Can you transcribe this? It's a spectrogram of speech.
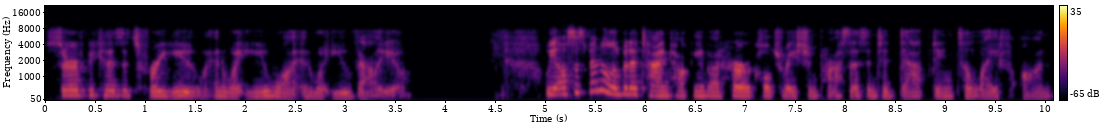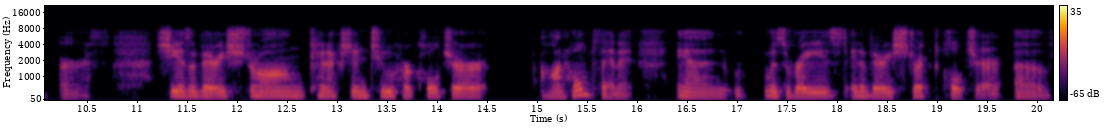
serve because it's for you and what you want and what you value? We also spend a little bit of time talking about her acculturation process into adapting to life on earth. She has a very strong connection to her culture on home planet and was raised in a very strict culture of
